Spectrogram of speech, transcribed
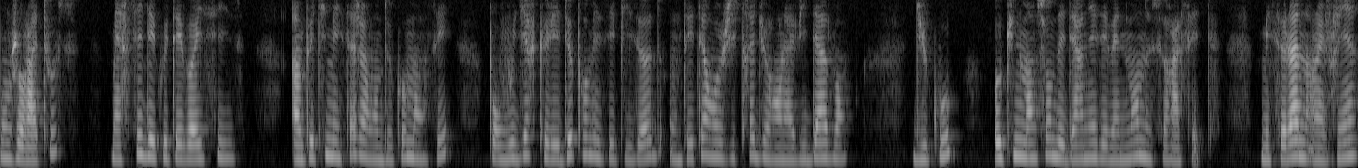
Bonjour à tous, merci d'écouter Voices. Un petit message avant de commencer pour vous dire que les deux premiers épisodes ont été enregistrés durant la vie d'avant. Du coup, aucune mention des derniers événements ne sera faite. Mais cela n'enlève rien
